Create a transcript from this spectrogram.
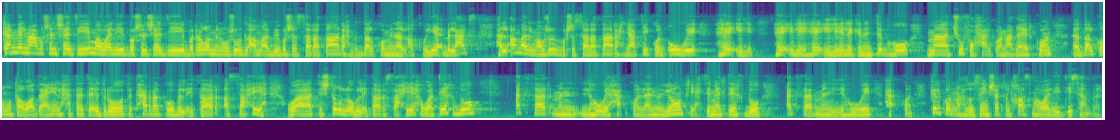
كمل مع برج الجدي مواليد برج الجدي بالرغم من وجود القمر ببرج السرطان رح بتضلكم من الأقوياء. بالعكس هالقمر الموجود ببرج السرطان رح يعطيكم قوة هائلة هائلة هائلة. لكن انتبهوا ما تشوفوا حالكم على غيركم ضلكم متواضعين لحتى تقدروا تتحركوا بالإطار الصحيح وتشتغلوا بالإطار الصحيح وتاخذوا أكثر من اللي هو حقكم لأنه اليوم في احتمال تاخذوا أكثر من اللي هو حقكم. كلكم محظوظين بشكل خاص مواليد ديسمبر.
